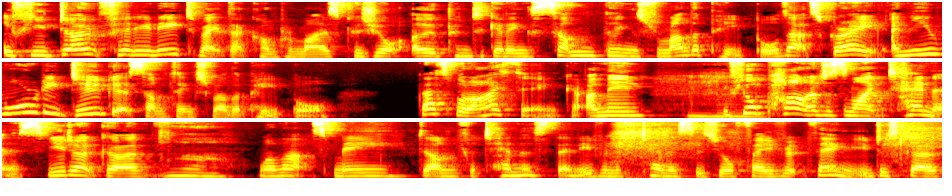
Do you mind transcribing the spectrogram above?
if you don't feel you need to make that compromise because you're open to getting some things from other people, that's great. And you already do get some things from other people. That's what I think. I mean, if your mm-hmm. partner doesn't like tennis, you don't go, oh, well, that's me done for tennis then, even if tennis is your favorite thing. You just go,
